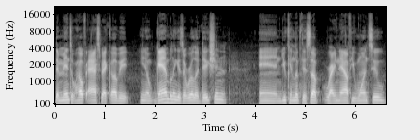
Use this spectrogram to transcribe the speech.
the mental health aspect of it, you know, gambling is a real addiction, and you can look this up right now if you want to.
